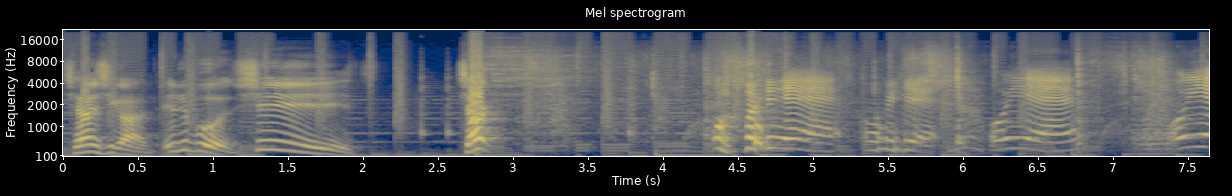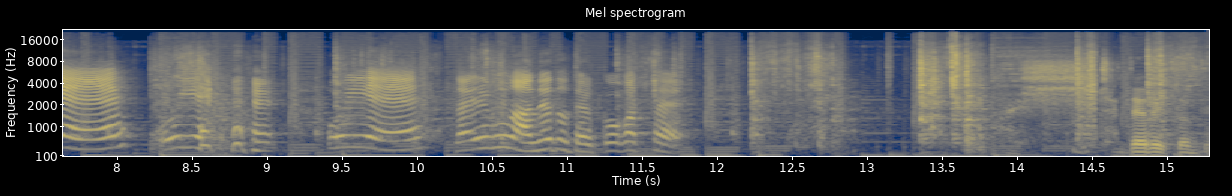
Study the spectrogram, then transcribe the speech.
제한 시간 1분 시작. 오예. 오예. 오예. 오예. 오예. 오예. 나 1분 안 해도 될 것 같아. 잔대로 있던데.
